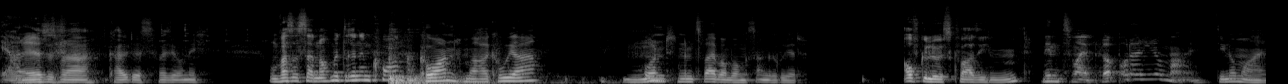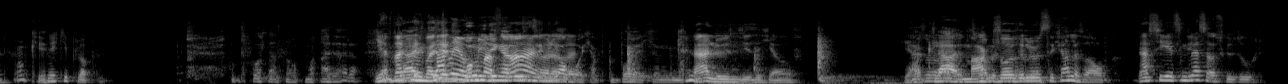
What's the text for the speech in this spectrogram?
Ja, nee, das ist, weil er kalt ist, weiß ich auch nicht. Und was ist da noch mit drin im Korn? Korn, Maracuja Mhm. und nimm zwei Bonbons angerührt. Aufgelöst quasi. Mhm. Nimm zwei Plop oder die normalen? Die normalen. Okay. Nicht die Plop. Boah, nochmal, Alter. Ja, was Ja, ich weiß, ja, die Gummidinger lösen sich nicht oder auf. Oh, ich habe Gebäuerchen gemacht. Klar lösen die sich auf. Ja, man klar, aber in Magensäure löst sich alles auf. Hast du jetzt ein Glas ausgesucht?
